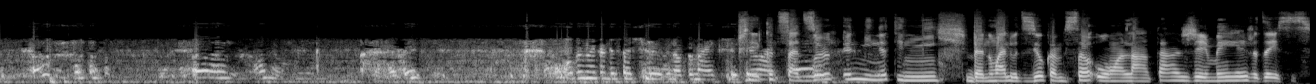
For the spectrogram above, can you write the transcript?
oh, oh, oh. Puis écoute, ça dure une minute et demie, Benoît, l'audio comme ça, où on l'entend gémir. Je veux dire, c'est-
